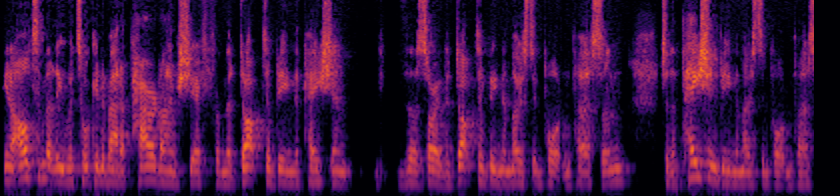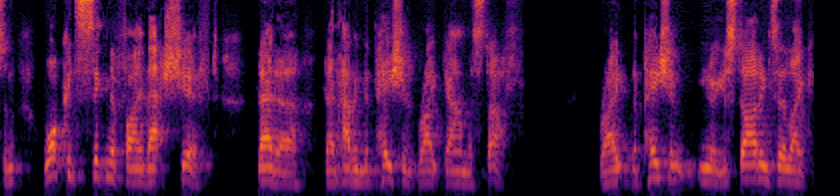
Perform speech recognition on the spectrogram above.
You know, ultimately, we're talking about a paradigm shift from the doctor being the patient the sorry the doctor being the most important person to the patient being the most important person what could signify that shift better than having the patient write down the stuff right the patient you know you're starting to like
